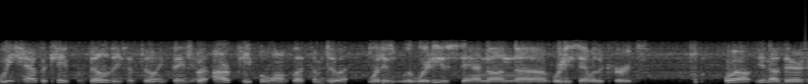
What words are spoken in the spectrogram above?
We have the capabilities of doing things, but our people won't let them do it. What do, where do you stand on uh, where do you stand with the Kurds? Well, you know, there's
